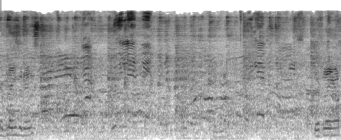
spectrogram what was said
You're playing today? You're playing up?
